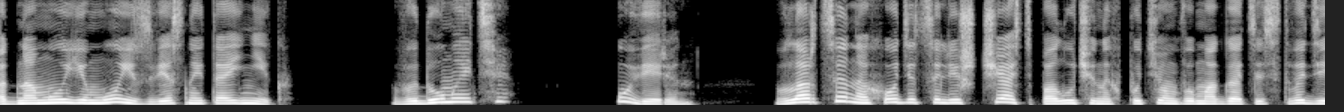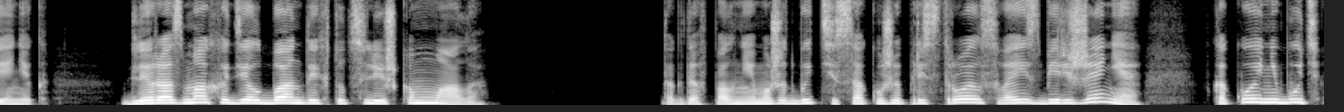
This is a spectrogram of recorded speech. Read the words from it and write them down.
одному ему известный тайник. Вы думаете? Уверен. В ларце находится лишь часть полученных путем вымогательства денег. Для размаха дел банды их тут слишком мало. Тогда вполне может быть, Тесак уже пристроил свои сбережения в какое-нибудь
